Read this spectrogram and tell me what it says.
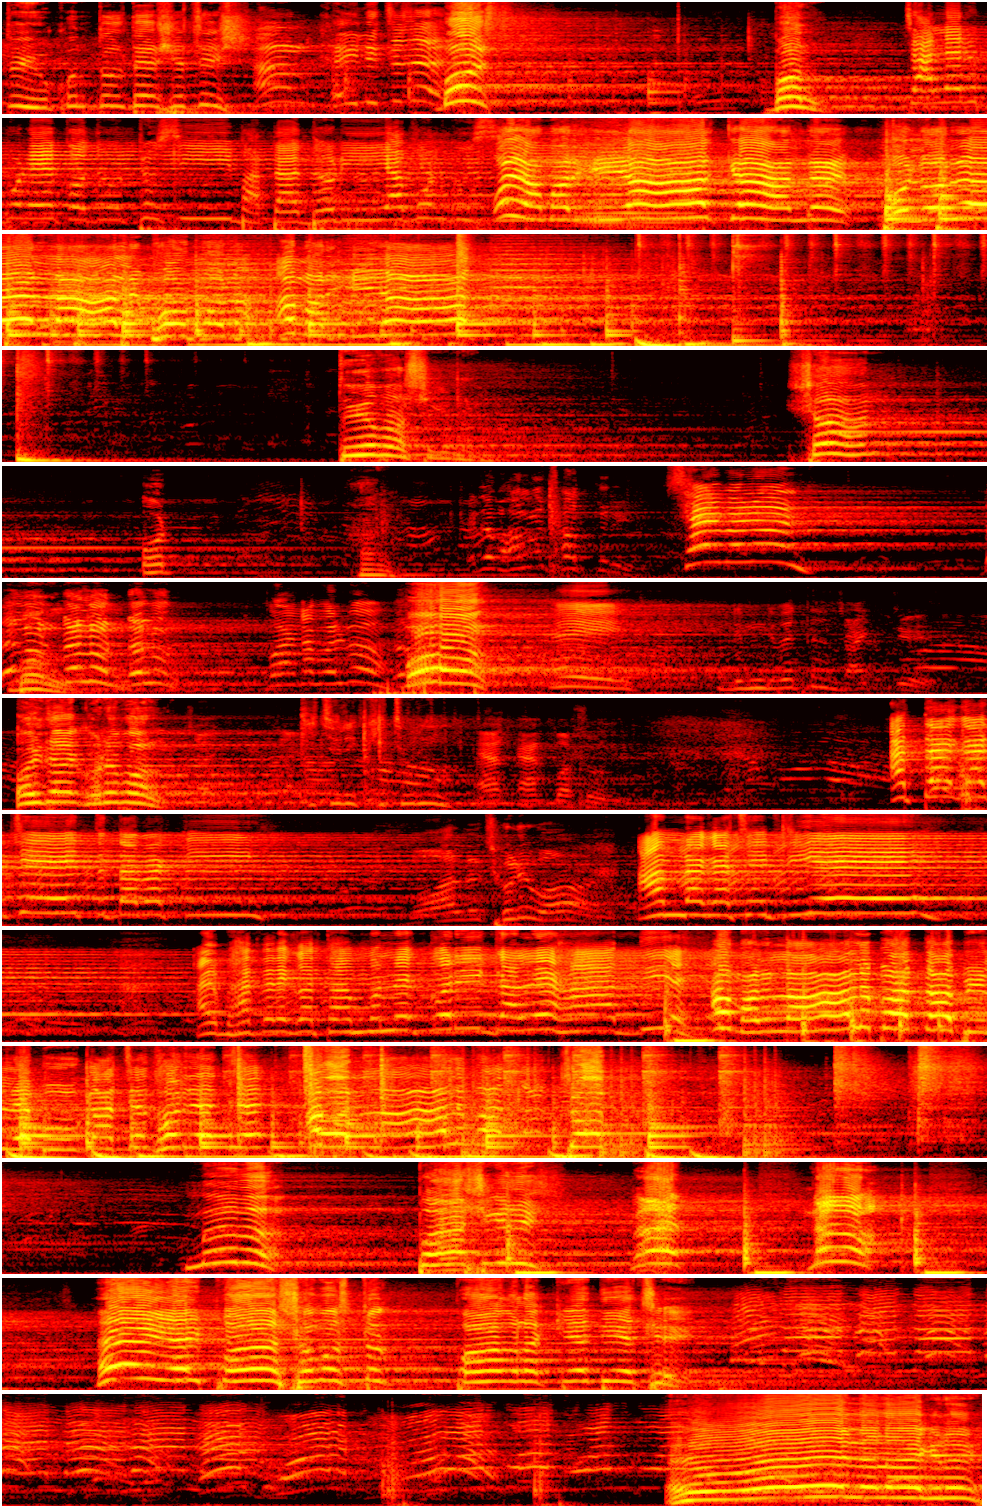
তুই হুকুন তুলতে এসেছিস? বস! বল। চালের উপরে কদু টুসি ভাতা ধরি আপন ওই আমার ইয়া কেন? হলো রে লাল তুইও বস এখানে শোন ওট হ্যাঁ। ভালো ছাত্রী। স্যার বলুন। বেলুন বল। বেলুন বেলুন পড়াটা বলব? বল। এই ডিম দিবে তো? ওই দেখ ঘুরে বল। খিচুড়ি খিচুড়ি। এক এক বছর আতা গাছে তোতা বাকি। বল রে বল। আমরা গাছে টিয়ে। আর ভাতের কথা মনে করি গালে হাত দিয়ে। আমার লাল বাতাবি লেবু গাছে ধরেছে। পড়া শিখেছিস? না এই এই পড়া সমস্ত পড়াগুলো কে দিয়েছে? লালা এখানে।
